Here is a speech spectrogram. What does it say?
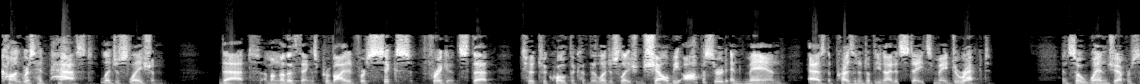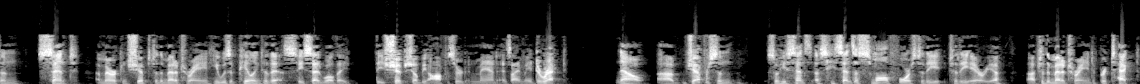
Congress had passed legislation that, among other things, provided for six frigates that, to, to quote the, the legislation, shall be officered and manned as the President of the United States may direct. And so when Jefferson sent American ships to the Mediterranean, he was appealing to this. He said, well, they, these ships shall be officered and manned as I may direct. Now, uh, Jefferson, so he sends, he sends a small force to the, to the area, uh, to the Mediterranean to protect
